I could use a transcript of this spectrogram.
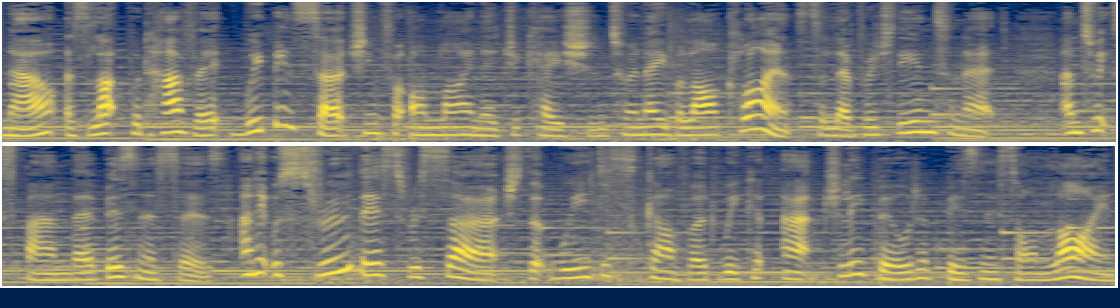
Now, as luck would have it, we've been searching for online education to enable our clients to leverage the internet and to expand their businesses. And it was through this research that we discovered we could actually build a business online,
